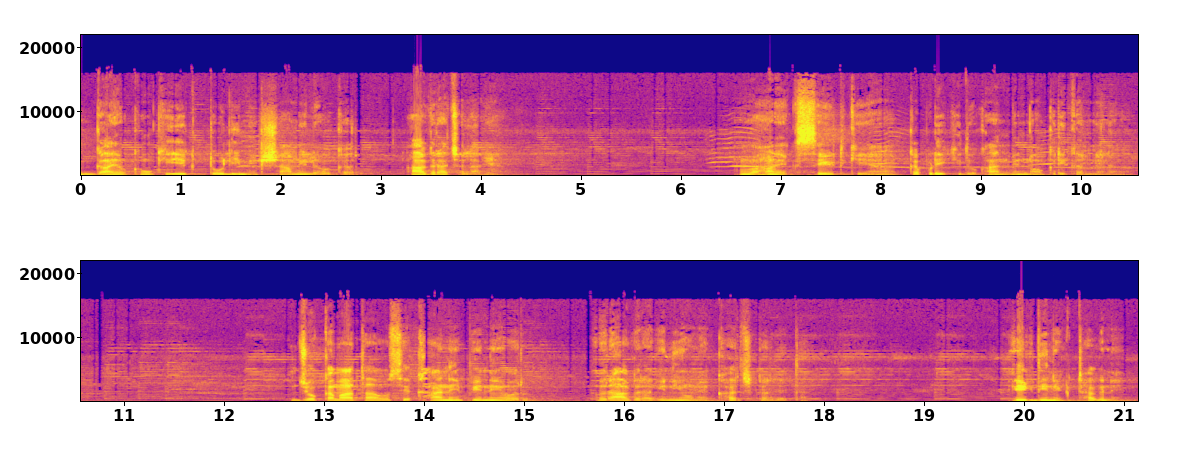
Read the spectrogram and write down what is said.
गायकों की एक टोली में शामिल होकर आगरा चला गया। वहाँ एक सेठ के यहाँ कपड़े की दुकान में नौकरी करने लगा। जो कमाता उसे खाने, पीने और राग रागिनियों में खर्च कर देता। एक दिन एक ठग ने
